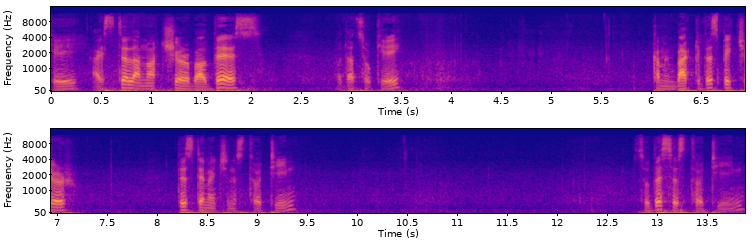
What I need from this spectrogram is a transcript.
okay. I still am not sure about this but that's okay. Coming back to this picture this dimension is 13 so this is 13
